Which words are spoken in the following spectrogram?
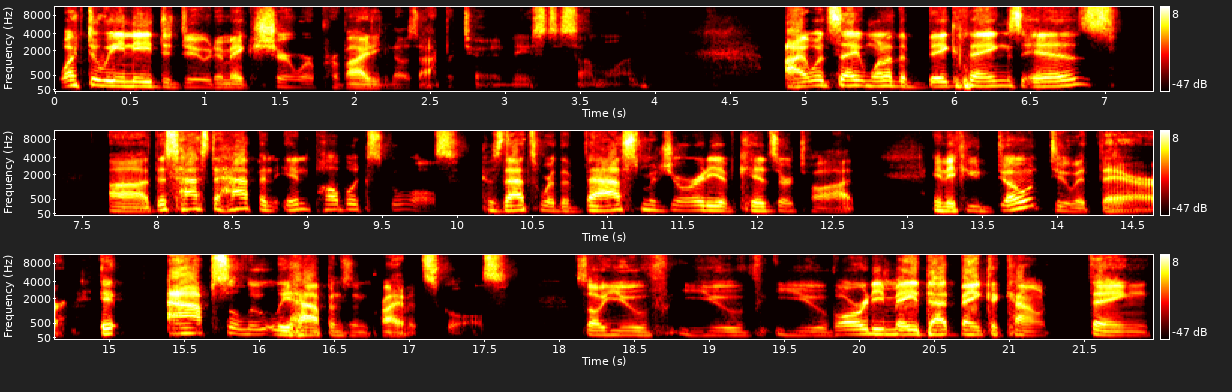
What do we need to do to make sure we're providing those opportunities to someone? I would say one of the big things is uh, this has to happen in public schools because that's where the vast majority of kids are taught. And if you don't do it there, it absolutely happens in private schools. So you've you've you've already made that bank account thing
